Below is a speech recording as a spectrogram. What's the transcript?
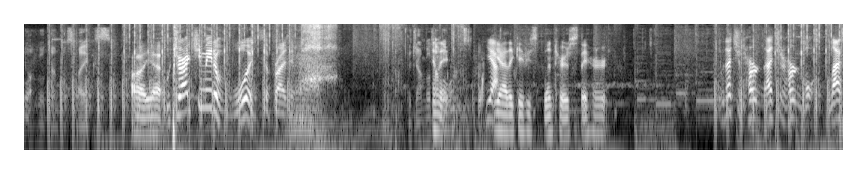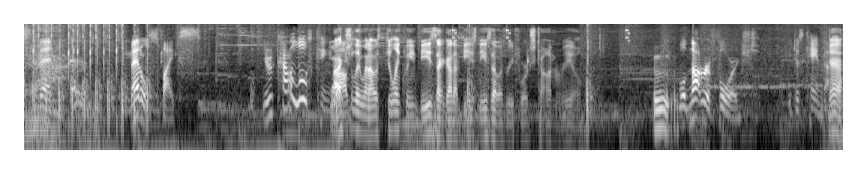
Jungle Temple spikes. Oh yeah, Which are actually made of wood, surprisingly. The Jungle And Temple they- ones? Yeah, yeah, they give you splinters. They hurt. but that should hurt. That should hurt mo less than metal spikes. You're kind of low, King Well, Rob. actually, when I was killing Queen Bees, I got a Bee's Knees that was reforged to Unreal. Ooh. well, not reforged. It just came back. Yeah.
